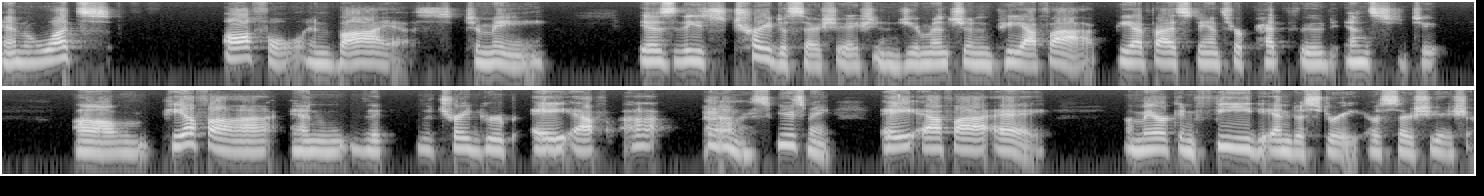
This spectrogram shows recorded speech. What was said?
and what's awful and biased to me is these trade associations. You mentioned PFI. PFI stands for Pet Food Institute. Um, PFI and the, the trade group AFI, excuse me, AFIA, American Feed Industry Association.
